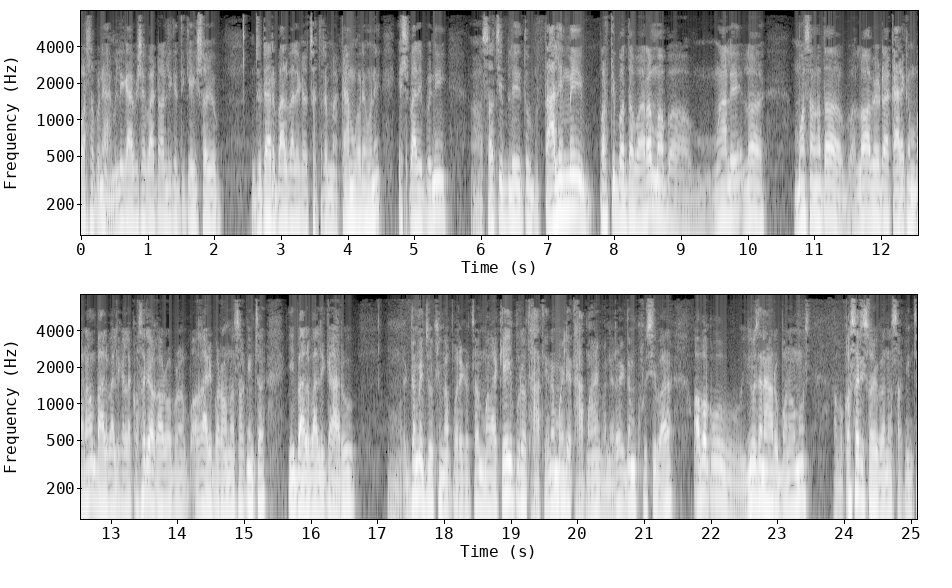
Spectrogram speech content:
वर्ष पनि हामीले गाविसबाट अलिकति केही सहयोग जुटाएर बालबालिका क्षेत्रमा काम गऱ्यौँ भने यसपालि पनि सचिवले त्यो तालिममै प्रतिबद्ध भएर म उहाँले ल मसँग त ल अब एउटा कार्यक्रम बनाऊ बालबालिकालाई कसरी अगाडि अगाडि बढाउन सकिन्छ? यी बालबालिकाहरू एकदमै जोखिममा परेको छ। मलाई केही कुरो थाहा थिएन मैले थाहा पाएँ भनेर एकदम खुसी भएर अबको योजनाहरू बनाउनुहोस्। अब कसरी सहयोग गर्न सकिन्छ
